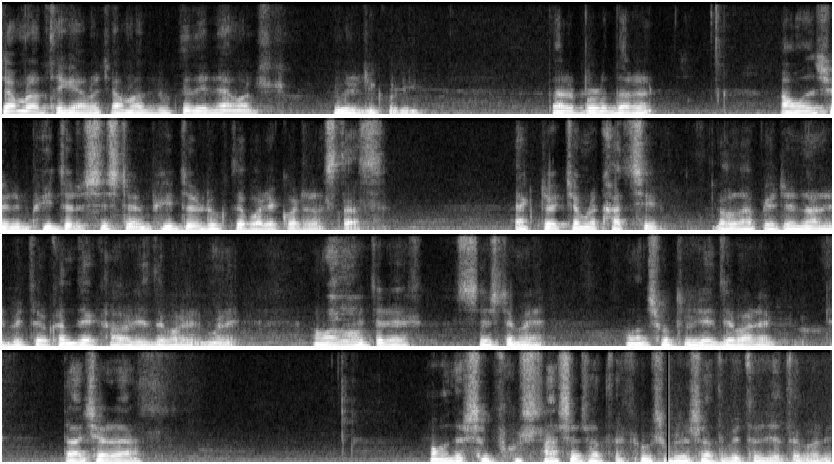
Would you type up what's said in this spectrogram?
চামড়া থেকে আমরা চামড়া ঢুকতে দিই না, আমার ইমিউনিটি করি। তারপরে ধরেন, আমাদের শরীরের ভিতরে সিস্টেমের ভিতরে ঢুকতে পারে কয়টা রাস্তা আছে। একটা হচ্ছে আমরা খাচ্ছি, গলা, পেটে নাড়ির ভিতরে, ওখান দিয়ে খাওয়া যেতে পারে মানে আমাদের ভিতরে সিস্টেমে আমাদের শত্রু যেতে পারে। তাছাড়া আমাদের সব শ্বাসের সাথে ফুসফুসের সাথে ভিতরে যেতে পারে।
